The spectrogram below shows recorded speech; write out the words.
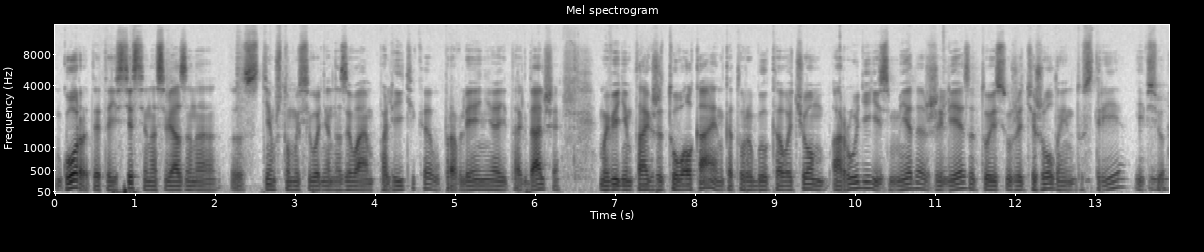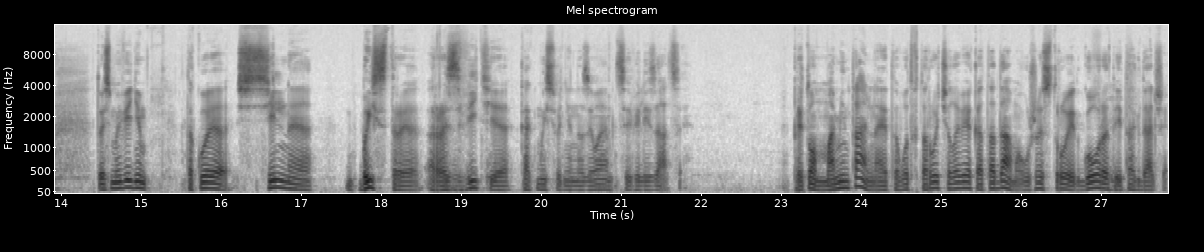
Город — это, естественно, связано э, с тем, что мы сегодня называем политика, управление и так дальше. Мы видим также Тувалкаин, который был ковачом орудий из меда, железа, то есть уже тяжелая индустрия и все. Mm-hmm. То есть мы видим такое сильное, быстрое развитие, как мы сегодня называем, цивилизации. Притом моментально, это вот второй человек от Адама уже строит город mm-hmm. и так дальше.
